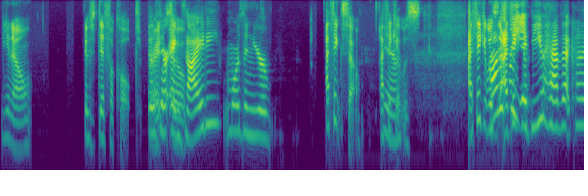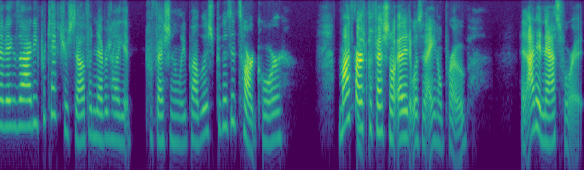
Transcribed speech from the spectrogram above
you know, it was difficult. Right? Was there so, anxiety more than your? I think so. I think it was. I think it was. Honestly, I think if you have that kind of anxiety, protect yourself and never try to get professionally published because it's hardcore. My first yeah. professional edit was an anal probe, and I didn't ask for it.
